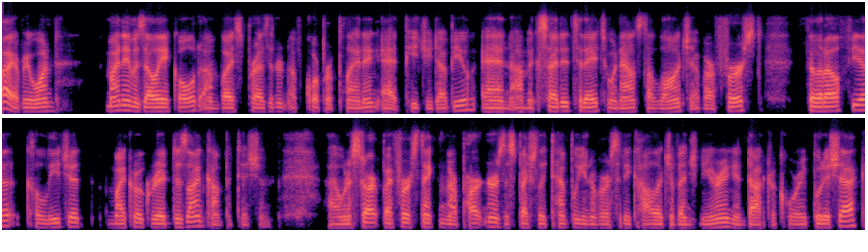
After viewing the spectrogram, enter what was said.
Hi, everyone. My name is Elliot Gold. I'm Vice President of Corporate Planning at PGW, and I'm excited today to announce the launch of our first Philadelphia Collegiate Microgrid Design Competition. I want to start by first thanking our partners, especially Temple University College of Engineering and Dr. Corey Budischak,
